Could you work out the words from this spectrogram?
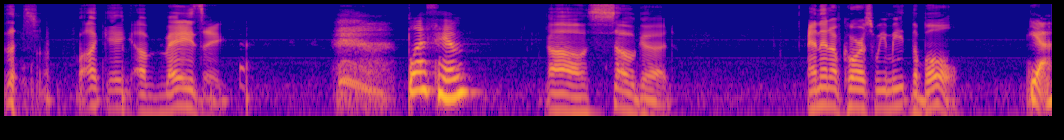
That's fucking amazing. Bless him. Oh, so good. And then, of course, we meet the bull. Yeah.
